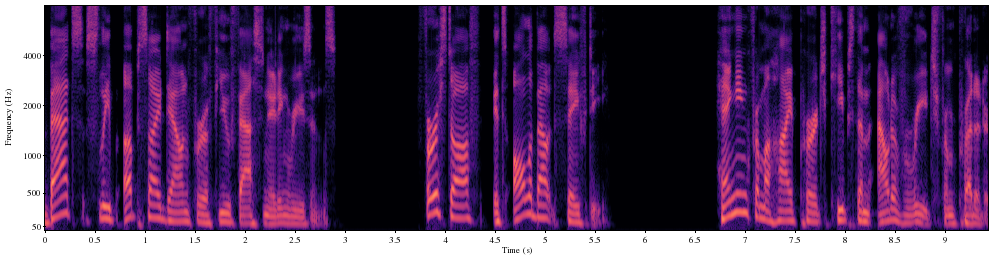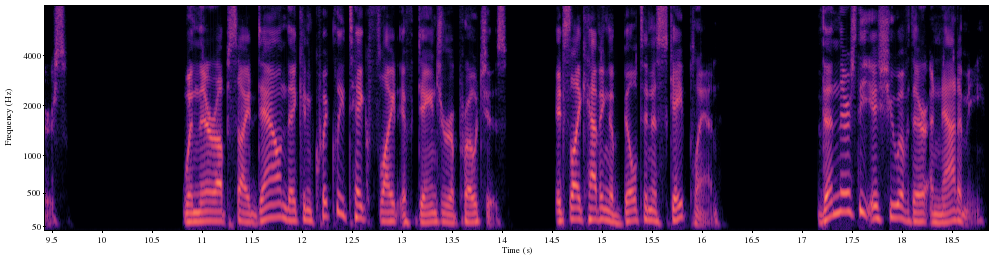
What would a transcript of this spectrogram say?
Bats sleep upside down for a few fascinating reasons. First off, it's all about safety. Hanging from a high perch keeps them out of reach from predators. When they're upside down, they can quickly take flight if danger approaches. It's like having a built-in escape plan. Then there's the issue of their anatomy.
